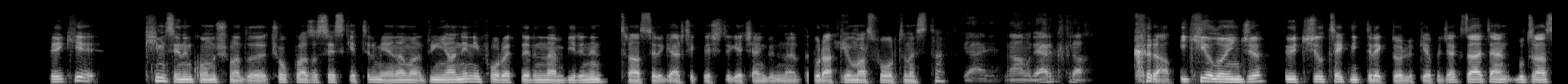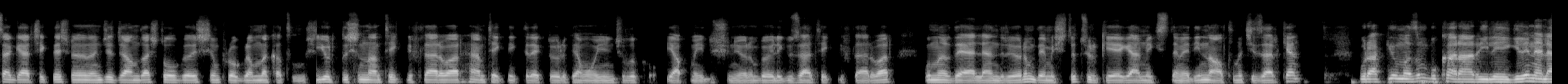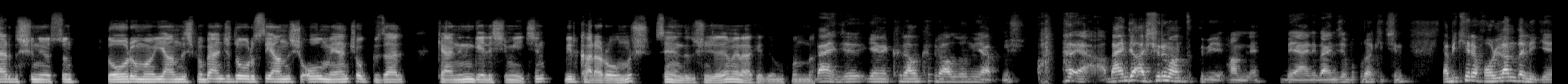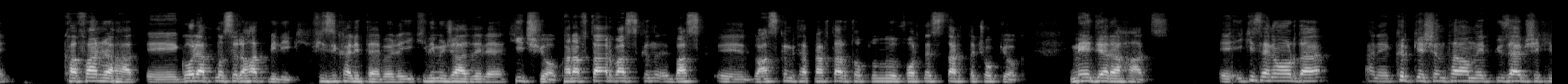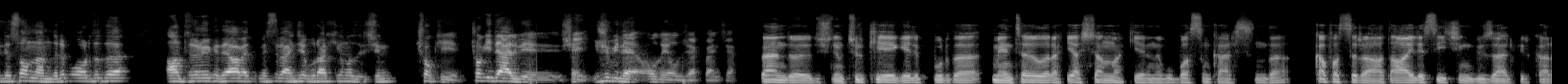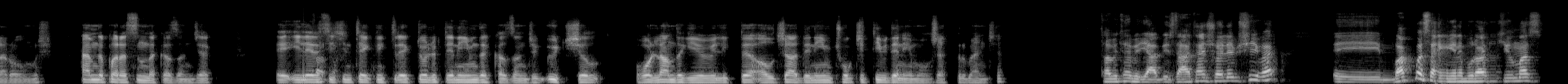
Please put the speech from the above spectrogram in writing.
Peki kimsenin konuşmadığı, çok fazla ses getirmeyen ama dünyanın en iyi forvetlerinden birinin transferi gerçekleşti geçen günlerde. Burak Yılmaz Fortuna Start. Yani namı değer kral kral. 2 yıl oyuncu, 3 yıl teknik direktörlük yapacak. Zaten bu transfer gerçekleşmeden önce Candaş Tolga Işık'ın programına katılmış. Yurt dışından teklifler var. Hem teknik direktörlük hem oyunculuk yapmayı düşünüyorum. Böyle güzel teklifler var. Bunları değerlendiriyorum demişti. Türkiye'ye gelmek istemediğinin altını çizerken. Burak Yılmaz'ın bu kararı ile ilgili neler düşünüyorsun? Doğru mu, yanlış mı? Bence doğrusu yanlış olmayan çok güzel kendinin gelişimi için bir karar olmuş. Senin de düşüncelerini merak ediyorum bu konuda. Bence gene kral krallığını yapmış. bence aşırı mantıklı bir hamle. Yani bence Burak için. Ya bir kere Hollanda Ligi kafan rahat, e, gol atması rahat bir lig, fizikalite böyle ikili mücadele hiç yok. Taraftar baskın bask, e, baskın bir taraftar topluluğu Fortnite Start'ta çok yok. Medya rahat. E, iki sene orada hani 40 yaşını tamamlayıp güzel bir şekilde sonlandırıp orada da antrenörlükle devam etmesi bence Burak Yılmaz için çok iyi. Çok ideal bir şey. Jübile olayı olacak bence. Ben de öyle düşünüyorum. Türkiye'ye gelip burada mental olarak yaşlanmak yerine bu basın karşısında kafası rahat, ailesi için güzel bir karar olmuş. Hem de parasını da kazanacak. E, ilerisi Tabii. için teknik direktörlük deneyimi de kazanacak. 3 yıl Hollanda gibi birlikte alacağı deneyim çok ciddi bir deneyim olacaktır bence. Tabii tabii. Ya bir zaten şöyle bir şey var. Ee, bakma sen gene Burak Yılmaz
